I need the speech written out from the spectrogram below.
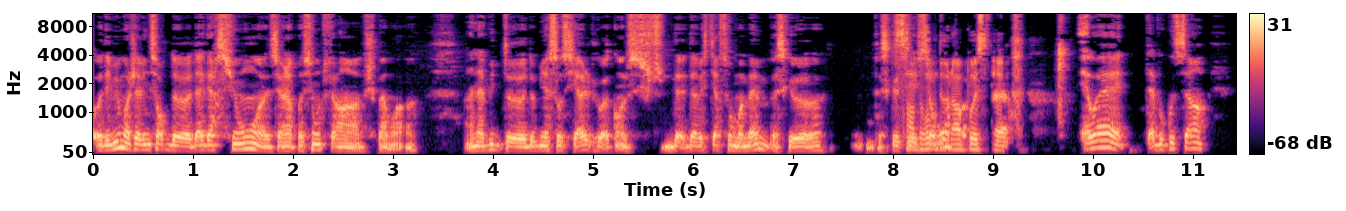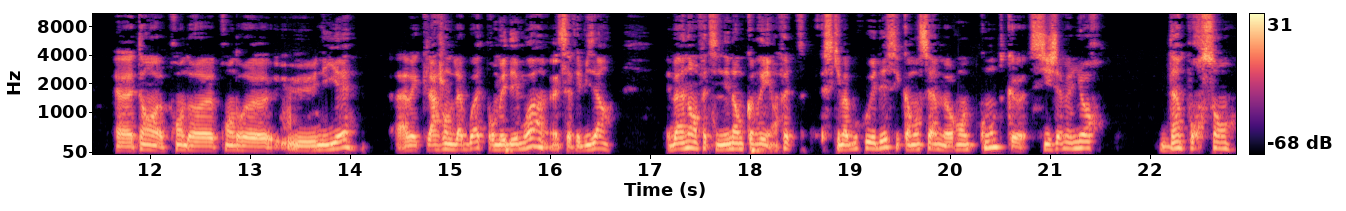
au début, moi, j'avais une sorte d'aversion. Euh, j'avais l'impression de faire un, je sais pas moi, un abus de, de bien social, tu vois, quand d'investir sur moi-même, parce que parce que c'est sur de l'imposteur. Et ouais, t'as beaucoup de ça. Euh, attends, prendre prendre une IA avec l'argent de la boîte pour m'aider moi, ça fait bizarre. Et eh ben non, en fait, c'est une énorme connerie. En fait, ce qui m'a beaucoup aidé, c'est commencer à me rendre compte que si j'améliore d'un pour cent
